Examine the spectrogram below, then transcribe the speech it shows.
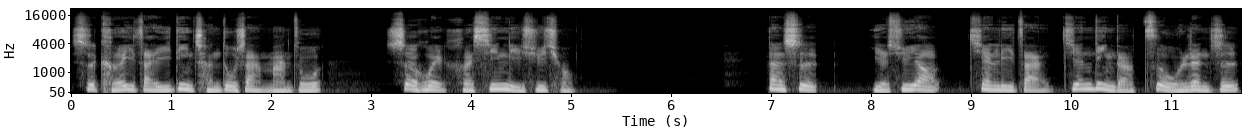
是可以在一定程度上满足社会和心理需求，但是也需要建立在坚定的自我认知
